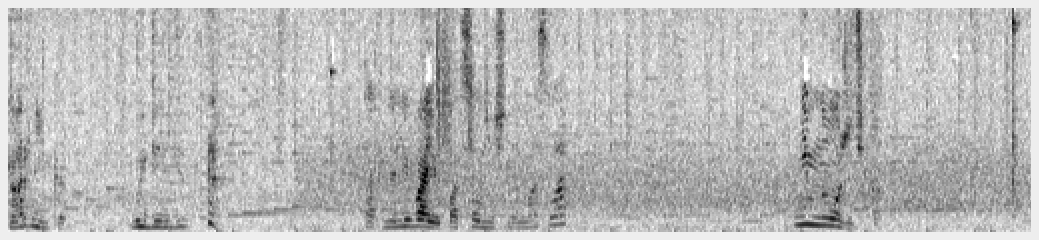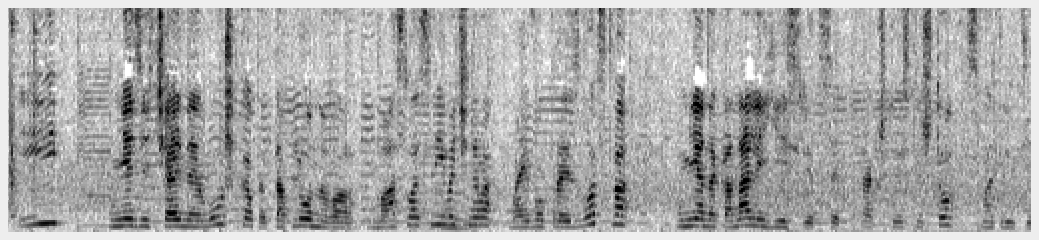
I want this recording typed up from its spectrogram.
Шикарненько выглядит. Так, наливаю подсолнечное масло. Немножечко. И у меня здесь чайная ложка топленого масла сливочного моего производства. У меня на канале есть рецепт. Так что, если что, смотрите.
